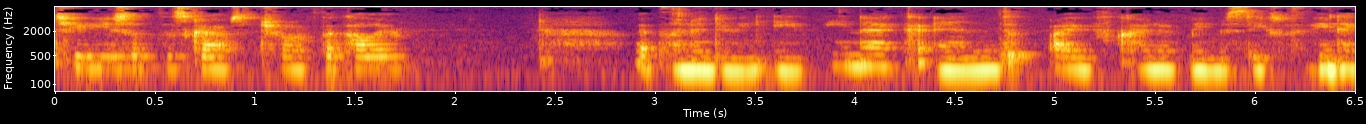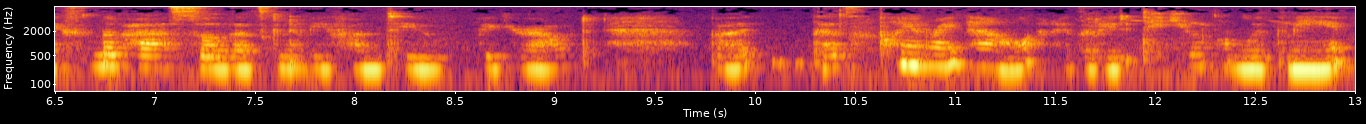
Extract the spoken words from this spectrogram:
to use up the scraps and show off the color. I plan on doing a v-neck and I've kind of made mistakes with v-necks in the past so that's going to be fun to figure out. But that's the plan right now and I thought I'd take you along with me.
